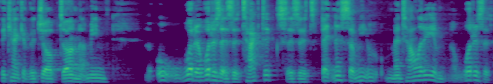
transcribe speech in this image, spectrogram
they can't get the job done. I mean, what what is it? Is it tactics? Is it fitness? I mean, mentality? What is it?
